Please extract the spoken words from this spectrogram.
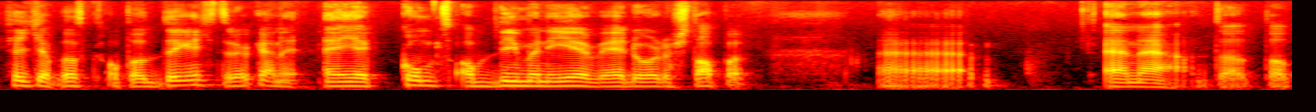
Zit je op dat, op dat dingetje drukken. En, en je komt op die manier weer door de stappen. Eh, en nou ja, dat, dat,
